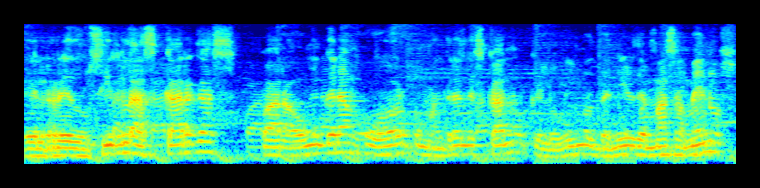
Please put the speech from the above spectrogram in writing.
el, reducir las cargas para un gran jugador como Andrés Lescano, que lo vimos venir de más a menos,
